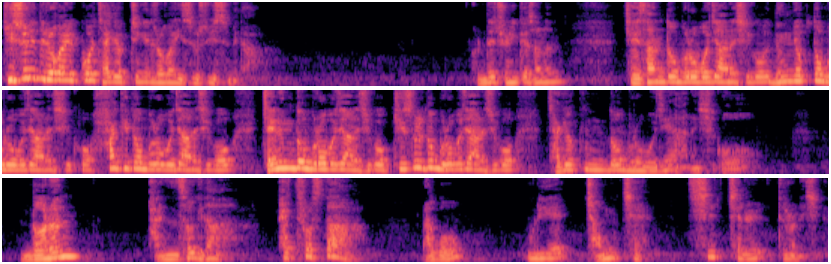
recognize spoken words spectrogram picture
기술이 들어가 있고 자격증이 들어가 있을 수 있습니다. 그런데 주님께서는 재산도 물어보지 않으시고 능력도 물어보지 않으시고 학위도 물어보지 않으시고 재능도 물어보지 않으시고 기술도 물어보지 않으시고 자격증도 물어보지 않으시고 너는 반석이다. 페트로스다. 라고 우리의 정체, 실체를 드러내십니다.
